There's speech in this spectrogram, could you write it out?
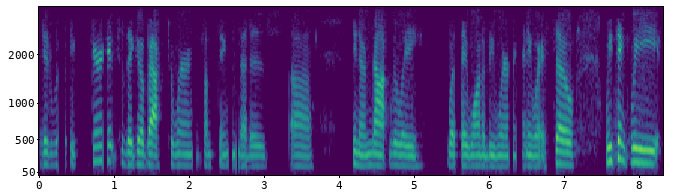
fitted with the experience, so they go back to wearing something that is, uh, you know, not really what they want to be wearing anyway. So we think we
